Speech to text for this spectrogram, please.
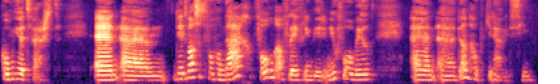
kom je het verst. En uh, dit was het voor vandaag. Volgende aflevering weer een nieuw voorbeeld. En uh, dan hoop ik je daar weer te zien.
